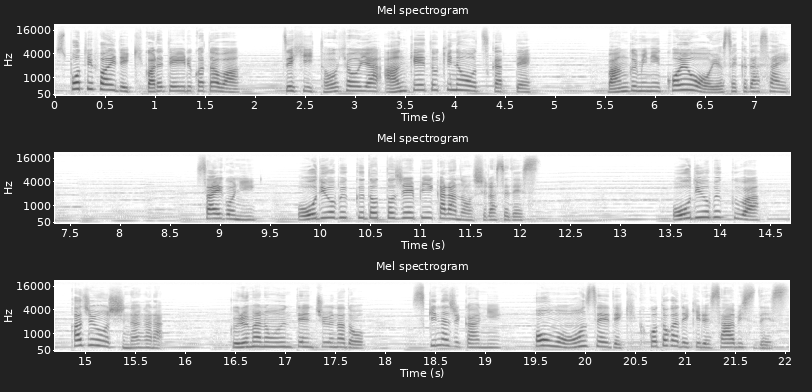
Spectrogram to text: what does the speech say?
Spotify で聞かれている方はぜひ投票やアンケート機能を使って番組に声をお寄せください。最後に audiobook.jp からのお知らせです。オーディオブックは家事をしながら車の運転中など好きな時間に本を音声で聞くことができるサービスです。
